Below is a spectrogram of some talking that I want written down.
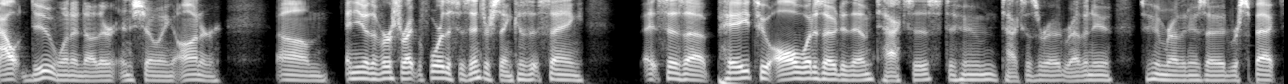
outdo one another in showing honor. Um, and you know the verse right before this is interesting because it's saying it says uh pay to all what is owed to them taxes to whom taxes are owed revenue to whom revenue is owed respect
